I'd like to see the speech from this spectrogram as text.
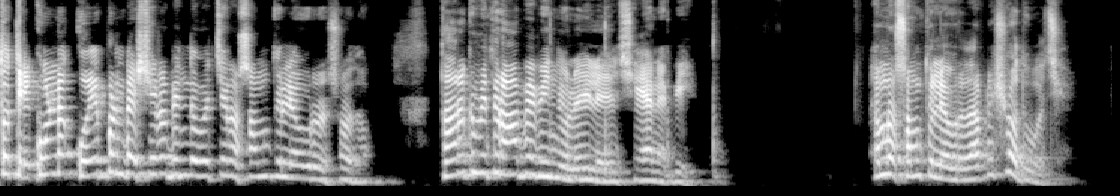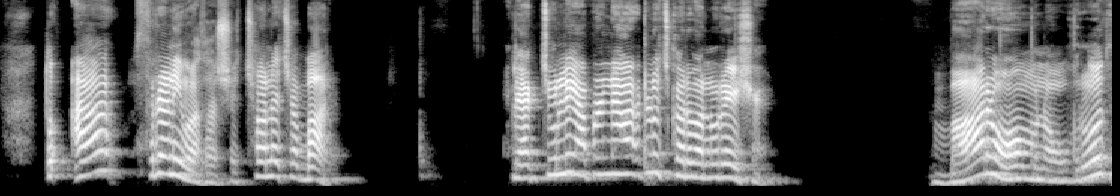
તો ત્રિકોણના કોઈ પણ બે શિરોબિંદુ વચ્ચેનો સમતુલ્ય અવરોધ શોધો. ધારો કે મિત્રો આ બે બિંદુ લઈ લઈએ છીએ અને બી એમનો સમતુલ્ય અવરોધ આપણે શોધવો છે. તો આ શ્રેણીમાં થશે છ ને છ બાર. એટલે એકચ્યુઅલી આપણને આટલું જ કરવાનું રહેશે. બાર ઓહમનો અવરોધ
